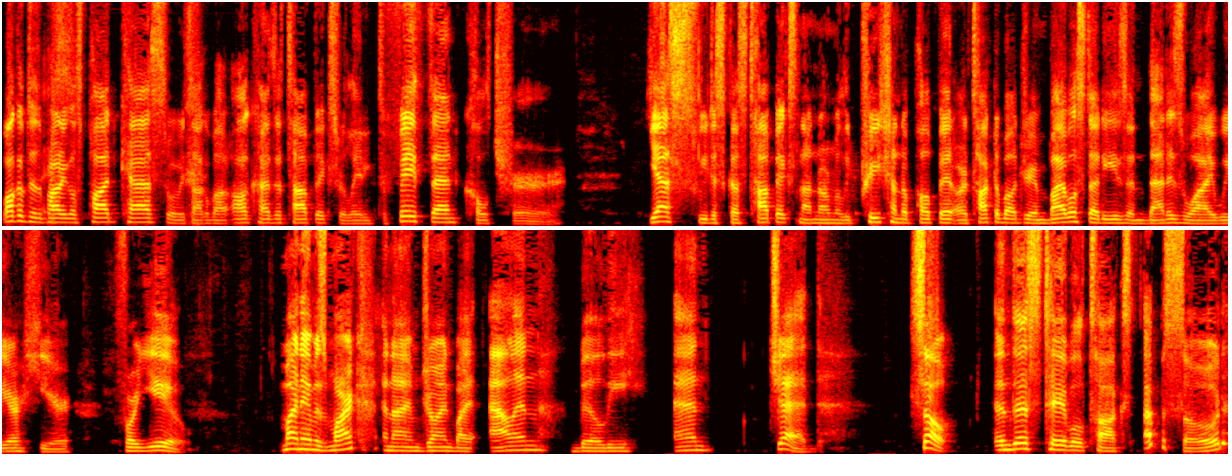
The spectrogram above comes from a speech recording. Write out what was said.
Welcome to the Prodigals Podcast, where we talk about all kinds of topics relating to faith and culture. Yes, we discuss topics not normally preached on the pulpit or talked about during Bible studies, and that is why we are here for you. My name is Mark, and I am joined by Alan, Billy, and Jed. So, in this Table Talks episode,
